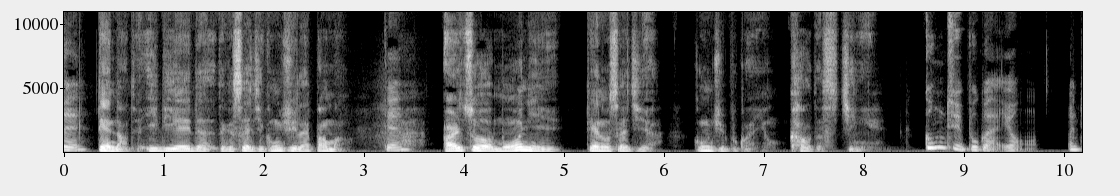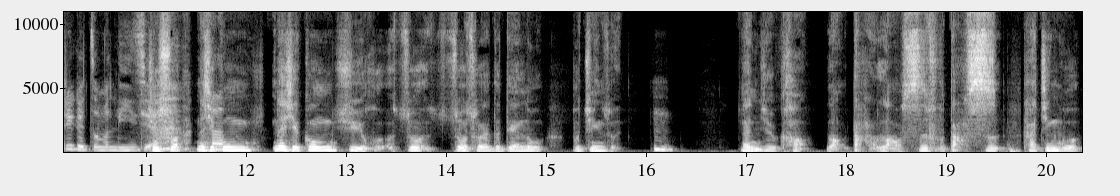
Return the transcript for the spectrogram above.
对。电脑的 EDA 的这个设计工具来帮忙，对，而做模拟电路设计啊，工具不管用，靠的是经验。工具不管用，呃这个怎么理解？就是说 那些工那些工具或做做出来的电路不精准，嗯，那你就靠老大老师傅大师，他经过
